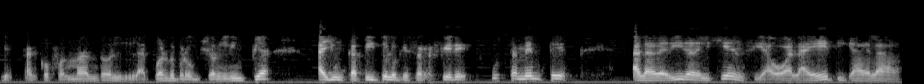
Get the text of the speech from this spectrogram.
que están conformando el acuerdo de producción limpia, hay un capítulo que se refiere justamente a la debida diligencia o a la ética de la,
